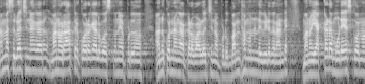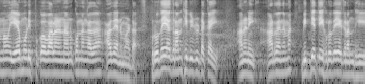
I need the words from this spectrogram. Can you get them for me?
అమ్మ సులోచన గారు మనం రాత్రి కూరగాయలు కోసుకునేప్పుడు అనుకున్నాం అక్కడ వాళ్ళు వచ్చినప్పుడు బంధము నుండి విడుదల. అంటే మనం ఎక్కడ ముడేసుకోనో ఏ ముడిప్పుకోవాలని అనుకున్నాం కదా అదే అనమాట హృదయ గ్రంథి విడుటకై. అనని అర్థమైందమ్మా? విద్యతే హృదయ గ్రంథి.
